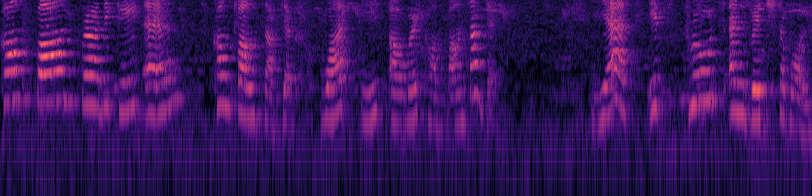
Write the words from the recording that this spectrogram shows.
Compound predicate and compound subject. What is our compound subject? Yes, it's fruits and vegetables.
